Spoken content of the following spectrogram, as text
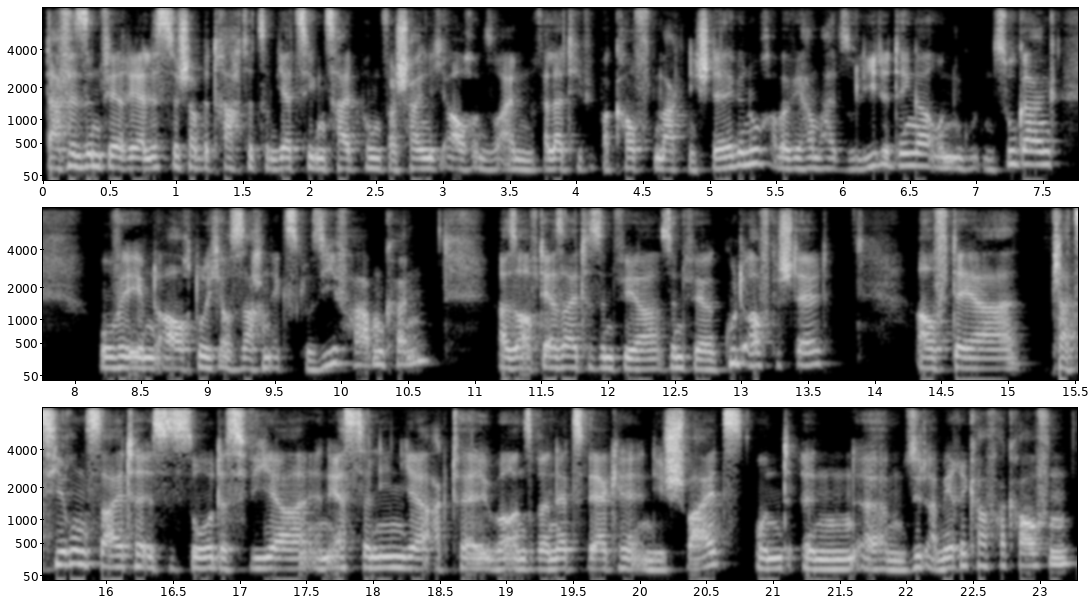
dafür sind wir realistischer betrachtet zum jetzigen Zeitpunkt wahrscheinlich auch in so einem relativ überkauften Markt nicht schnell genug, aber wir haben halt solide Dinger und einen guten Zugang, wo wir eben auch durchaus Sachen exklusiv haben können. Also auf der Seite sind wir, sind wir gut aufgestellt. Auf der Platzierungsseite ist es so, dass wir in erster Linie aktuell über unsere Netzwerke in die Schweiz und in ähm, Südamerika verkaufen.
